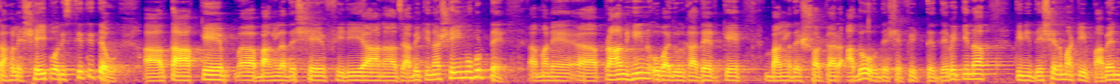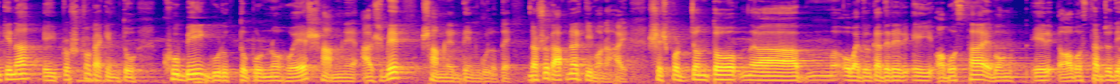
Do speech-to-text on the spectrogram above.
তাহলে সেই পরিস্থিতিতেও তাকে বাংলাদেশে ফিরিয়ে আনা যাবে কিনা সেই মুহূর্তে মানে প্রাণহীন ওবায়দুল কাদেরকে বাংলাদেশ সরকার আদৌ দেশে ফিরতে দেবে কিনা, তিনি দেশের মাটি পাবেন কিনা, এই প্রশ্নটা কিন্তু খুবই গুরুত্বপূর্ণ হয়ে সামনে আসবে সামনের দিনগুলোতে। দর্শক, আপনার কি মনে হয়? শেষ পর্যন্ত ওবায়দুল কাদেরের এই অবস্থা এবং এর অবস্থার যদি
